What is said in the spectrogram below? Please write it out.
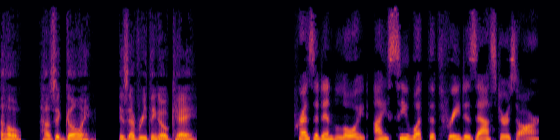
Oh, how's it going? Is everything okay? President Lloyd, I see what the three disasters are.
